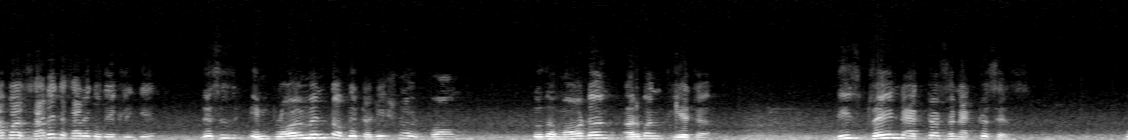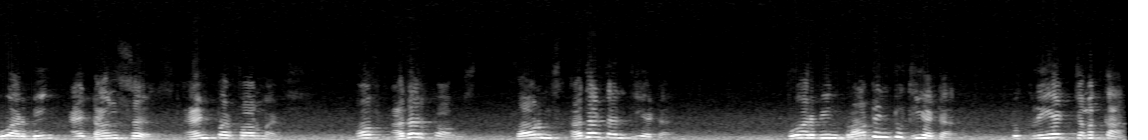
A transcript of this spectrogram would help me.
आप आज सारे के सारे को देख लीजिए। This is employment of the traditional form to the modern urban theatre these trained actors and actresses who are being dancers and performers of other forms forms other than theatre who are being brought in to theatre to create चमत्कार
